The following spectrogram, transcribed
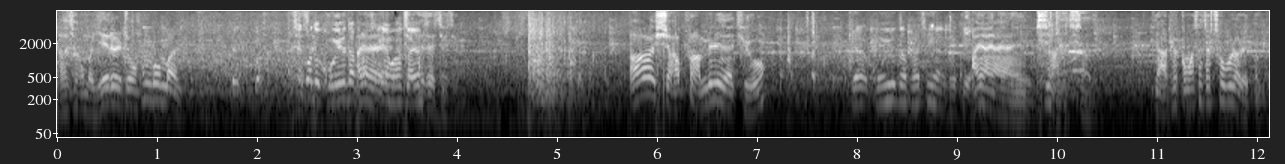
아 잠깐만 얘를 좀 한 번만 태권도 공연에다 아니, 맞추게 아니, 한번 할까요? 아씨 앞으로 안 밀리네 뒤로 제가 공유다 받치기 한번 볼게요. 아니 아니 아니 아니 치지 마 치지 마 그냥 앞에 거만 살짝 쳐보려고 했던 거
